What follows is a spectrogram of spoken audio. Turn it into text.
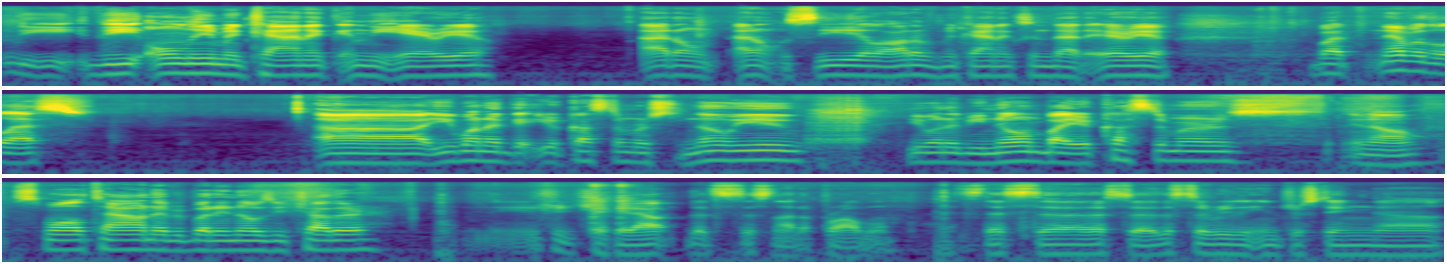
the the only mechanic in the area. I don't I don't see a lot of mechanics in that area, but nevertheless, uh, you want to get your customers to know you. You want to be known by your customers. You know, small town, everybody knows each other. You should check it out. That's that's not a problem. That's that's uh, that's a, that's a really interesting. Uh,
